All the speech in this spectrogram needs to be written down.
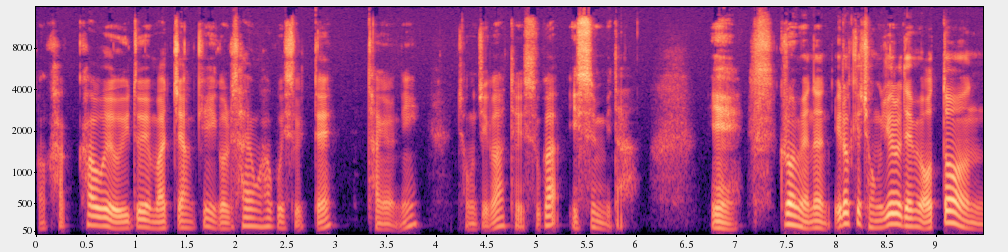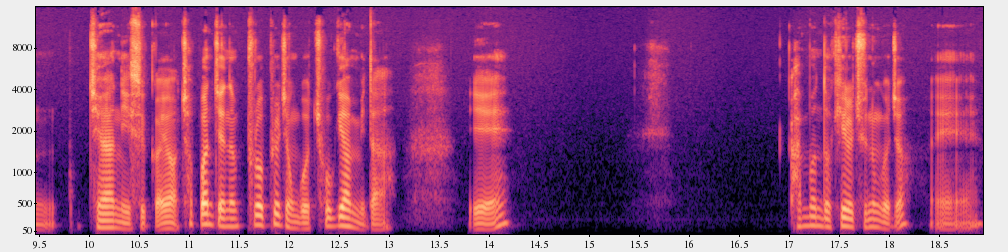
어, 카카오의 의도에 맞지 않게 이걸 사용하고 있을 때 당연히 정지가 될 수가 있습니다. 예, 그러면은 이렇게 정지를 되면 어떤 제한이 있을까요? 첫 번째는 프로필 정보 초기화입니다. 예, 한 번 더 기회를 주는 거죠. 예.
